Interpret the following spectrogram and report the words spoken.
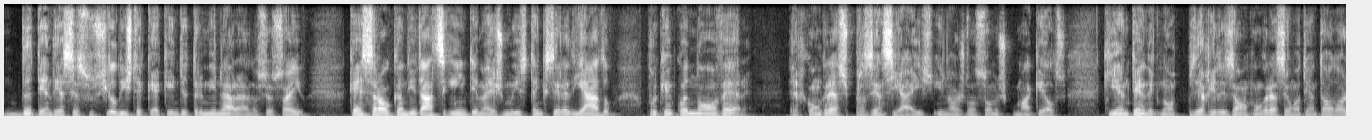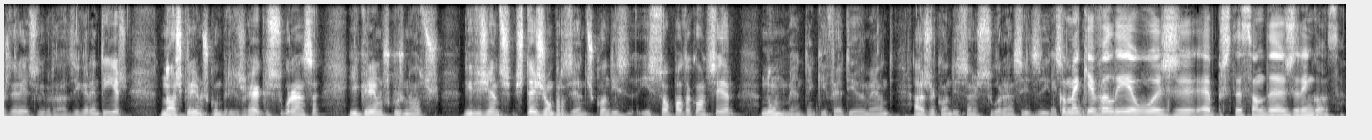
da tendência socialista, que é quem determinará no seu seio quem será o candidato seguinte, e mesmo isso tem que ser adiado, porque enquanto não houver congressos presenciais, e nós não somos como aqueles que entendem que não poder realizar um congresso é um atentado aos direitos, liberdades e garantias, nós queremos cumprir as regras de segurança e queremos que os nossos dirigentes estejam presentes, quando isso, isso só pode acontecer no momento em que efetivamente haja condições de segurança e de E como é que avalia hoje a prestação da geringonça?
